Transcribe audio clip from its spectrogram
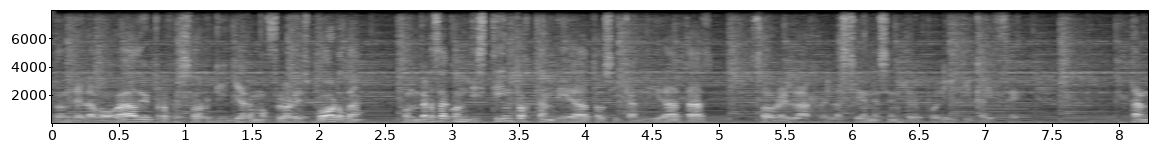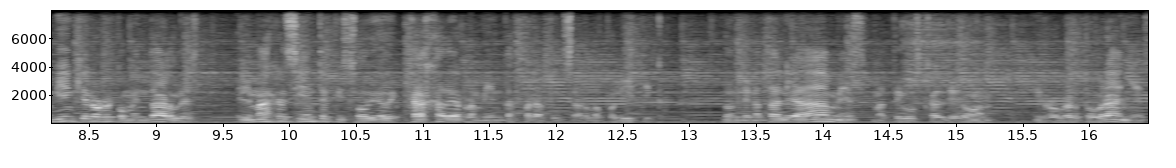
donde el abogado y profesor Guillermo Flores Borda conversa con distintos candidatos y candidatas sobre las relaciones entre política y fe. También quiero recomendarles el más reciente episodio de Caja de Herramientas para Pensar la Política, donde Natalia Ames, Mateus Calderón y Roberto Brañez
